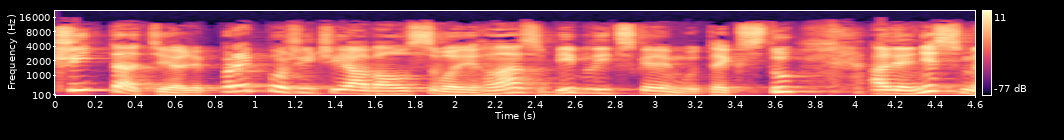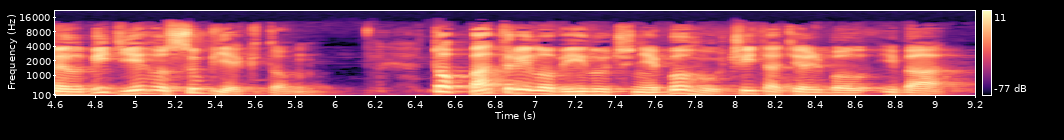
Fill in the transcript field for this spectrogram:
Čitateľ prepožičiaval svoj hlas biblickému textu, ale nesmel byť jeho subjektom. To patrilo výlučne Bohu. Čitateľ bol iba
